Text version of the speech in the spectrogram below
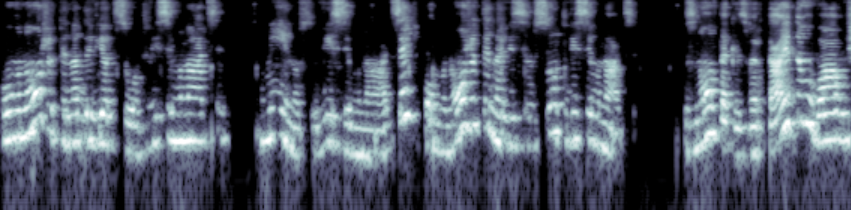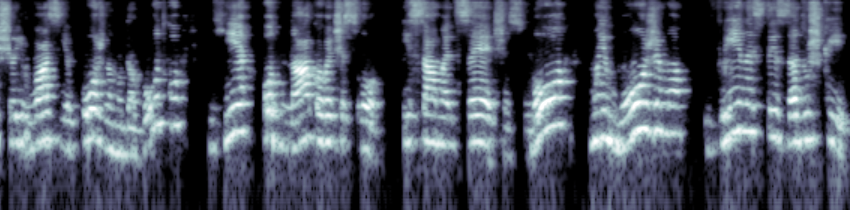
помножити на 918 мінус 18 помножити на 818. Знов таки звертайте увагу, що у вас є в кожному добутку є однакове число. І саме це число ми можемо винести за дужки.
